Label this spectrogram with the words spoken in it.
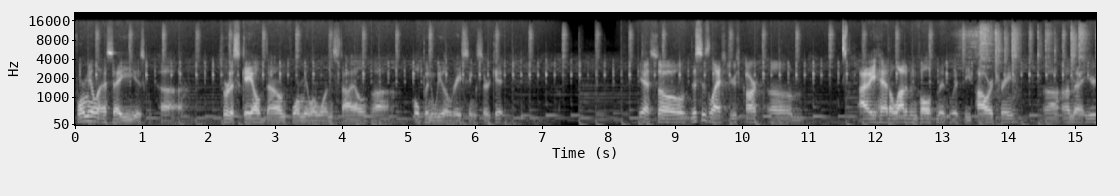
Formula SAE is uh, sort of scaled down Formula One style uh, open wheel racing circuit. Yeah, so this is last year's car. Um, I had a lot of involvement with the powertrain uh, on that year.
